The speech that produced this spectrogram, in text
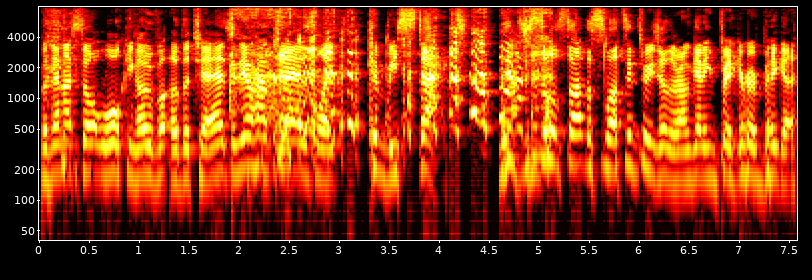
but then I start walking over other chairs, and you know how chairs like can be stacked. They just all start to slot into each other. I'm getting bigger and bigger.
